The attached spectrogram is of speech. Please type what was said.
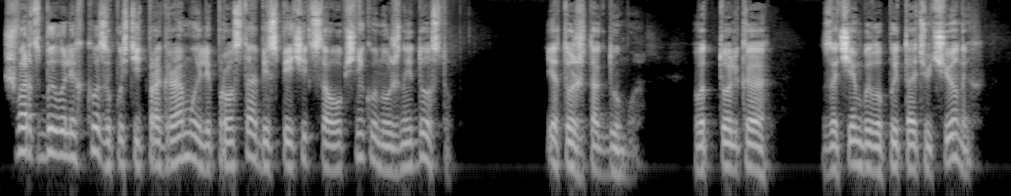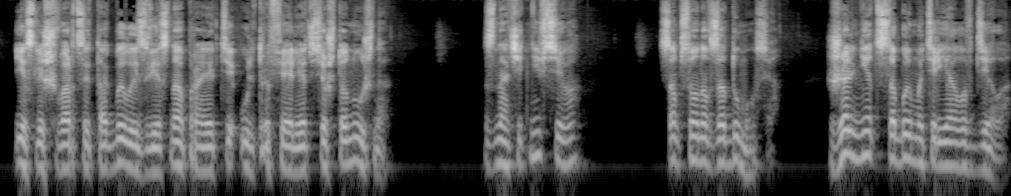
Шварц было легко запустить программу или просто обеспечить сообщнику нужный доступ. Я тоже так думаю. Вот только зачем было пытать ученых, если Шварц и так было известно о проекте «Ультрафиолет» все, что нужно? Значит, не все. Самсонов задумался. Жаль, нет с собой материалов дела,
